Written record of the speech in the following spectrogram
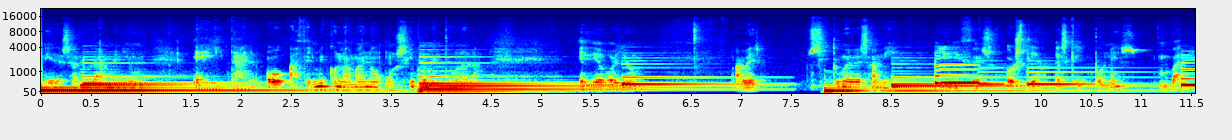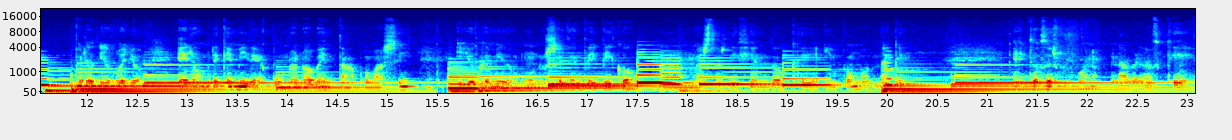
ni de saludarme ni un hey tal, o hacerme con la mano un simplemente un hola. Y digo yo, a ver, si tú me ves a mí y dices, hostia, es que impones, vale, pero digo yo, el hombre que mide 1,90 o así, y yo que mido unos 70 y pico, estás diciendo que impongo de qué. Entonces, pues bueno, la verdad que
